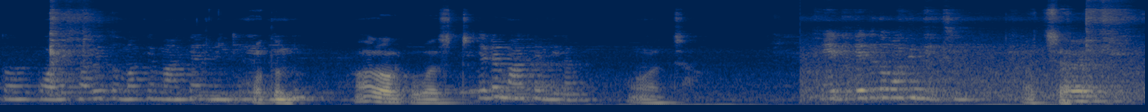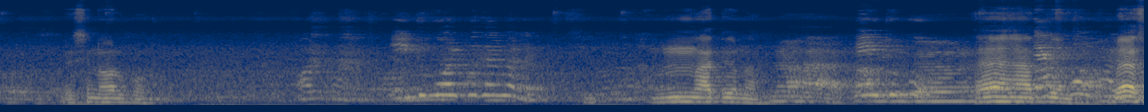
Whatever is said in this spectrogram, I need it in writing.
তোমার পরে খাবে তোমাকে মাকে আর মিটিয়ে মতন আর অল্প ফাস্ট এটা মাকে দিলাম। ও আচ্ছা। এটা তোমাকে দিচ্ছি। আচ্ছা। বেশি না অল্প। এইটুকু অল্প দেয় বলে? হুম দিও না। এইটুকু? হ্যাঁ দিও না। ব্যাস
